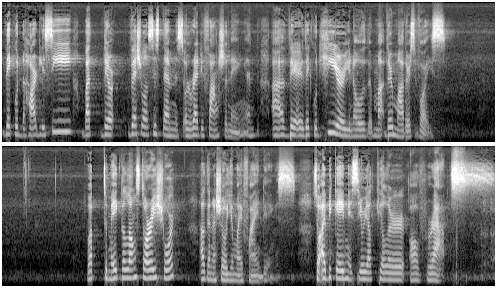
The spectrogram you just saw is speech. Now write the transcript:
they could hardly see, but their visual system is already functioning and uh, they, they could hear, you know, the, their mother's voice. What, to make the long story short, I'm gonna show you my findings. So I became a serial killer of rats.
